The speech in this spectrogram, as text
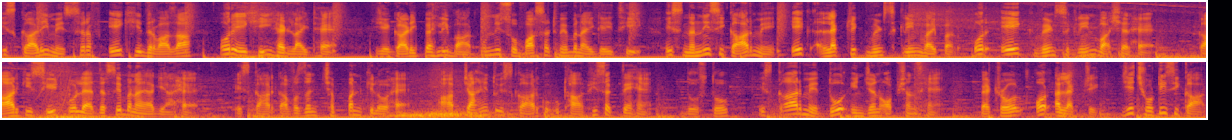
اس گاڑی میں صرف ایک ہی دروازہ اور ایک ہی ہیڈ لائٹ ہے۔ یہ گاڑی پہلی بار انیس سو باسٹھ میں بنائی گئی تھی۔ اس ننی سی کار میں ایک الیکٹرک ونڈ سکرین وائپر اور ایک ونڈ سکرین واشر ہے۔ کار کی سیٹ کو لیدر سے بنایا گیا ہے۔ اس کار کا وزن چھپن کلو ہے۔ آپ چاہیں تو اس کار کو اٹھا بھی سکتے ہیں۔ دوستو، اس کار میں دو انجن آپشنز ہیں، پیٹرول اور الیکٹرک۔ یہ چھوٹی سی کار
